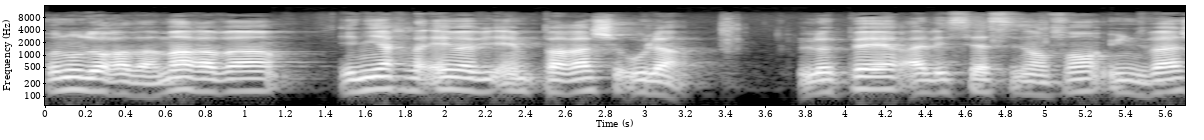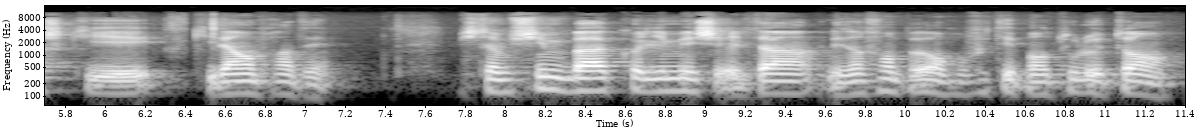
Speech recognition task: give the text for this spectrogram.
au nom de Rava. Ma Rava, parash ula le père a laissé à ses enfants une vache qu'il a empruntée. Les enfants peuvent en profiter pendant tout le temps,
